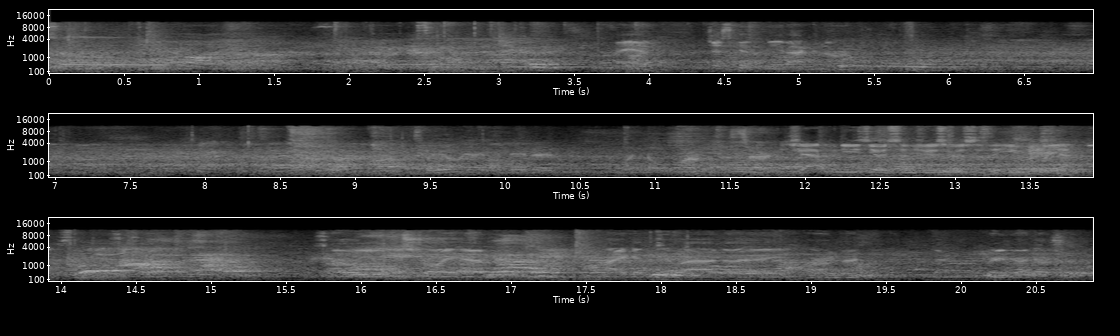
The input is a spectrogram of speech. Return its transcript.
So, I am just gives me back an arm. so you only activated window one to start. Japanese Yosenjus versus the Evil Japanese. So you destroy him. I get to add a arm back. Then graveyard.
